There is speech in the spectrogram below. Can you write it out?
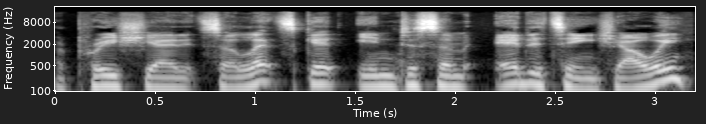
appreciate it. So let's get into some editing, shall we?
